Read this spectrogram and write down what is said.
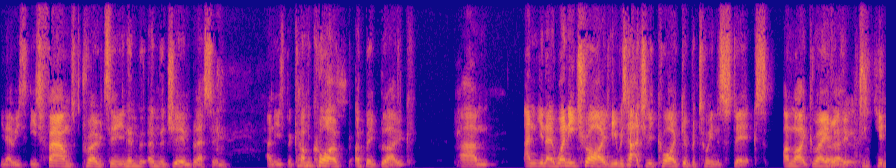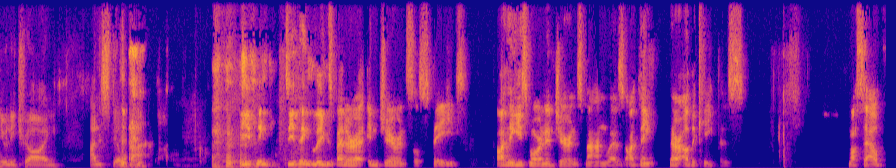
you know he's he's found protein in the, in the gym, bless him, and he's become quite a, a big bloke. Um, and you know when he tried, he was actually quite good between the sticks, unlike Graver, Very who's continually trying and still bad. do you think? Do you think Luke's better at endurance or speed? I think he's more an endurance man, whereas I think there are other keepers, myself,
